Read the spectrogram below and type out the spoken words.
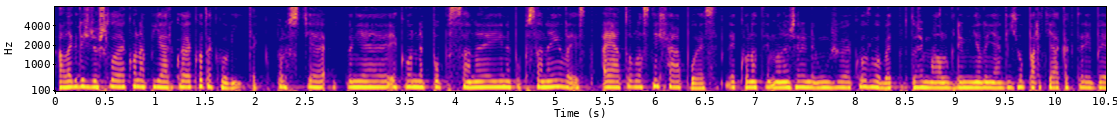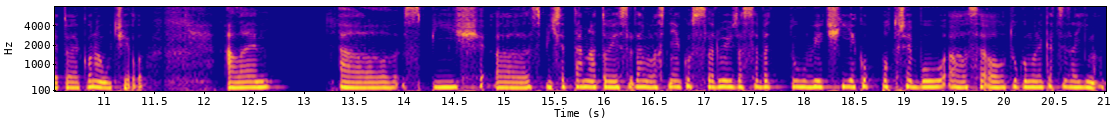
Ale když došlo jako na PR jako takový, tak prostě úplně jako nepopsaný, nepopsaný list. A já to vlastně chápu, já se jako na ty manažery nemůžu jako zlobit, protože málo kdy měli nějakýho partiáka, který by je to jako naučil. Ale Uh, spíš, spíš se ptám na to, jestli tam vlastně jako sleduješ za sebe tu větší jako potřebu uh, se o tu komunikaci zajímat.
